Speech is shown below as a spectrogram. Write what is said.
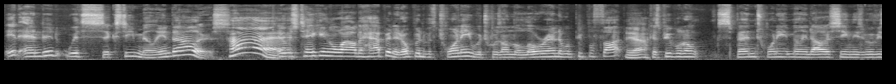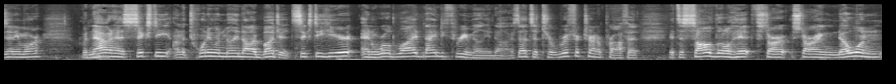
it ended with 60 million dollars Hi. it was taking a while to happen. It opened with 20, which was on the lower end of what people thought. Yeah. Because people don't spend $28 million seeing these movies anymore. But now it has 60 on a $21 million budget. 60 here and worldwide, $93 million. That's a terrific turn of profit. It's a solid little hit star- starring no one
